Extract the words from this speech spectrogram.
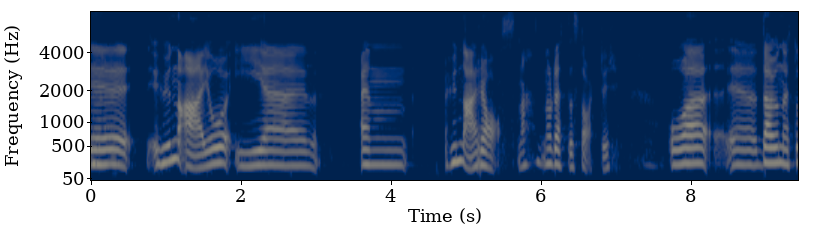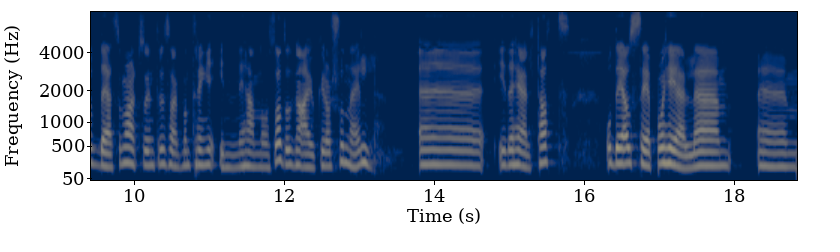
Eh, hun er jo i en hun er rasende når dette starter. Og eh, det er jo nettopp det som har vært så interessant man trenger inn i henne også. At hun er jo ikke rasjonell eh, i det hele tatt. Og det å se på hele eh,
